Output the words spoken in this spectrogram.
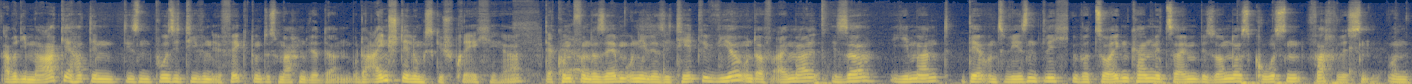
Aber die Marke hat den, diesen positiven Effekt und das machen wir dann. Oder Einstellungsgespräche, ja. Der kommt von derselben Universität wie wir und auf einmal ist er jemand, der uns wesentlich überzeugen kann mit seinem besonders großen Fachwissen. Und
